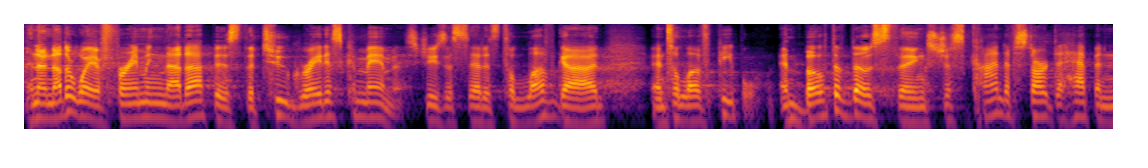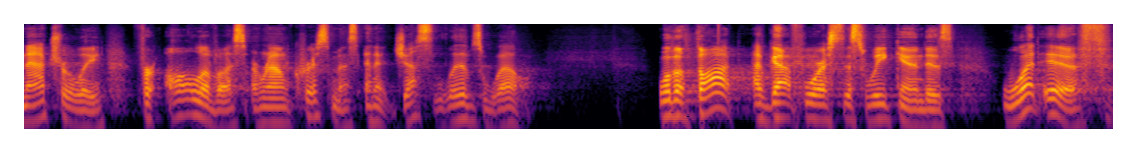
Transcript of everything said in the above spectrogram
And another way of framing that up is the two greatest commandments, Jesus said, is to love God and to love people. And both of those things just kind of start to happen naturally for all of us around Christmas, and it just lives well. Well, the thought I've got for us this weekend is what if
